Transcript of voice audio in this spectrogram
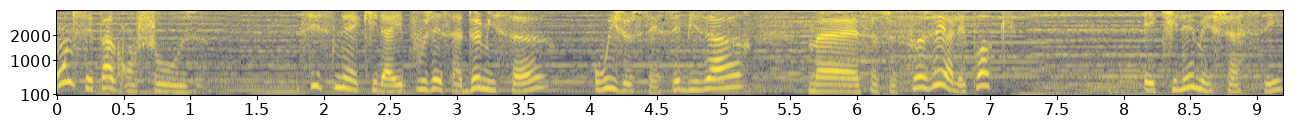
on ne sait pas grand-chose si ce n'est qu'il a épousé sa demi-sœur, oui je sais, c'est bizarre, mais ça se faisait à l'époque, et qu'il aimait chasser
